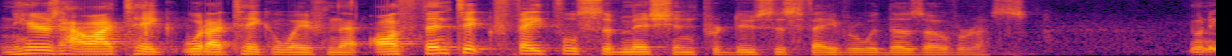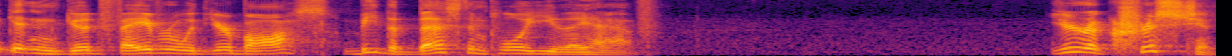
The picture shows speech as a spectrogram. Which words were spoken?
And here's how I take what I take away from that. Authentic, faithful submission produces favor with those over us. You want to get in good favor with your boss? Be the best employee they have. You're a Christian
